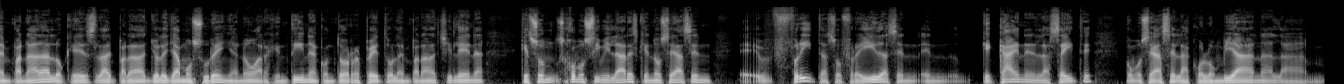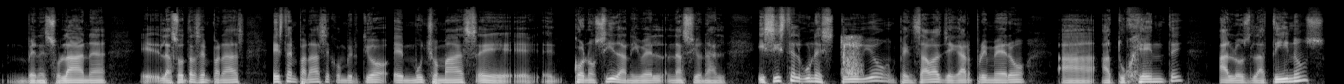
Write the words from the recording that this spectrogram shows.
empanada, lo que es la empanada, yo le llamo sureña, ¿no? Argentina, con todo respeto, la empanada chilena, que son como similares, que no se hacen eh, fritas o freídas en, que caen en el aceite, como se hace la colombiana, la venezolana, eh, las otras empanadas. Esta empanada se convirtió en mucho más conocida a nivel nacional. ¿Hiciste algún estudio? ¿Pensabas llegar primero a, a tu gente, a los latinos?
